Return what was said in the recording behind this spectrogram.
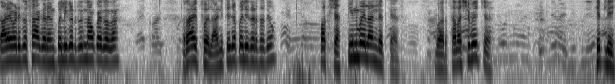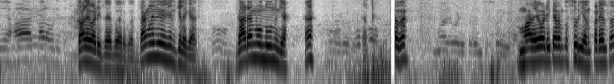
काळेवाडीचं सागर. आणि पलीकडचं नाव काय दादा? रायफल. आणि त्याच्या पलीकडचा तो पक्षा. तीन बैल आणलेत काय बरं चला शुभेच्छा. इथली काळेवाडीचं आहे. बरं बरं. चांगलं नियोजन केलं आज? गाड्या नोंदवून घ्या. हां? दादा माळेवाडीकरांचा सूर्य आणि पड्यालचा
